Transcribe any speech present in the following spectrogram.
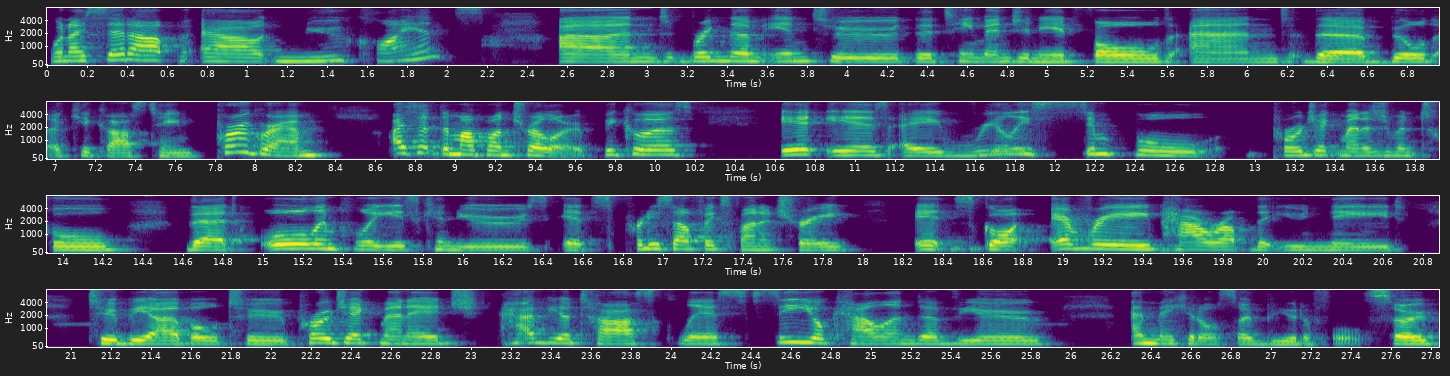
when I set up our new clients and bring them into the team engineered fold and the build a kick-ass team program. I set them up on Trello because it is a really simple project management tool that all employees can use. It's pretty self explanatory. It's got every power up that you need to be able to project manage, have your task list, see your calendar view, and make it also beautiful. So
